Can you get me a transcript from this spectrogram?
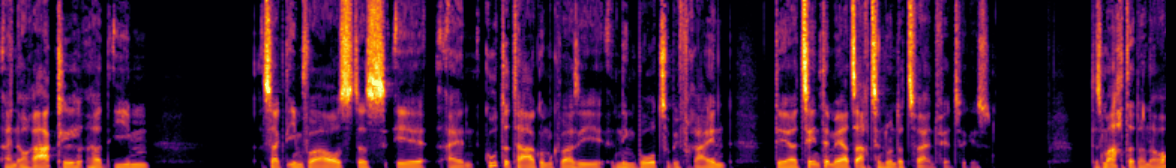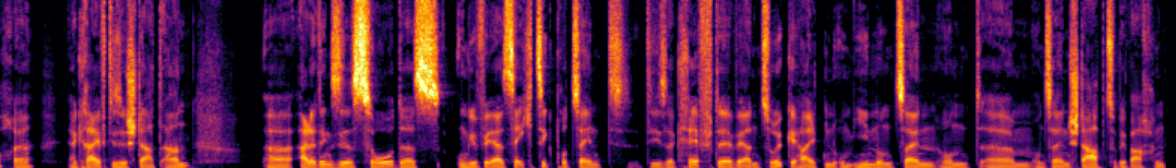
ein Orakel hat ihm sagt ihm voraus, dass ein guter Tag, um quasi Ningbo zu befreien, der 10. März 1842 ist. Das macht er dann auch. Ja. Er greift diese Stadt an. Äh, allerdings ist es so, dass ungefähr 60 Prozent dieser Kräfte werden zurückgehalten, um ihn und, sein, und, ähm, und seinen Stab zu bewachen.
